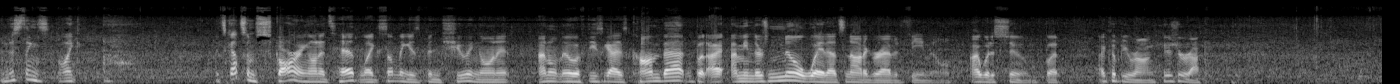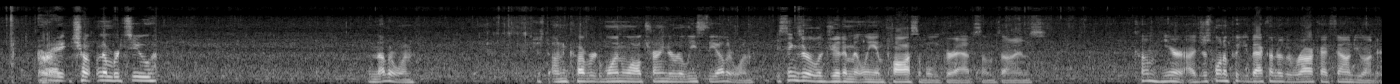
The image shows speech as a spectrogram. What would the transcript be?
And this thing's like, it's got some scarring on its head, like something has been chewing on it. I don't know if these guys combat, but I, I mean, there's no way that's not a gravid female. I would assume, but I could be wrong. Here's your rock. All right, chunk number two another one. Just uncovered one while trying to release the other one. These things are legitimately impossible to grab sometimes. Come here. I just want to put you back under the rock I found you under.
